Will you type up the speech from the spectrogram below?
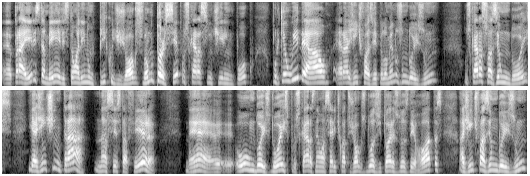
é, para eles também, eles estão ali num pico de jogos. Vamos torcer para os caras sentirem um pouco, porque o ideal era a gente fazer pelo menos um 2-1, os caras fazer um 2 e a gente entrar na sexta-feira, né, ou um 2-2 para os caras, né, uma série de quatro jogos, duas vitórias, duas derrotas, a gente fazer um 2-1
